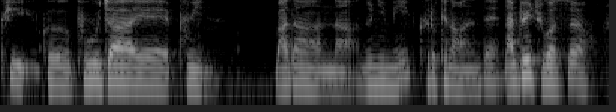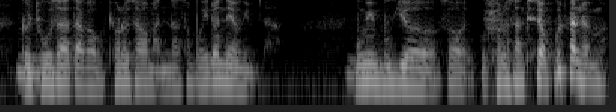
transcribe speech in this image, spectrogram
귀 그 부자의 부인 마다나 누님이 그렇게 나왔는데 남편이 죽었어요. 그걸 조사하다가 변호사가 만나서 뭐 이런 내용입니다. 몸이 무기여서 그 변호사한테 접근하는 막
